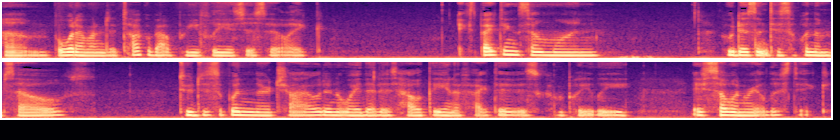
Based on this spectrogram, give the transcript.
Um, but what I wanted to talk about briefly is just that like expecting someone who doesn't discipline themselves to discipline their child in a way that is healthy and effective is completely is so unrealistic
